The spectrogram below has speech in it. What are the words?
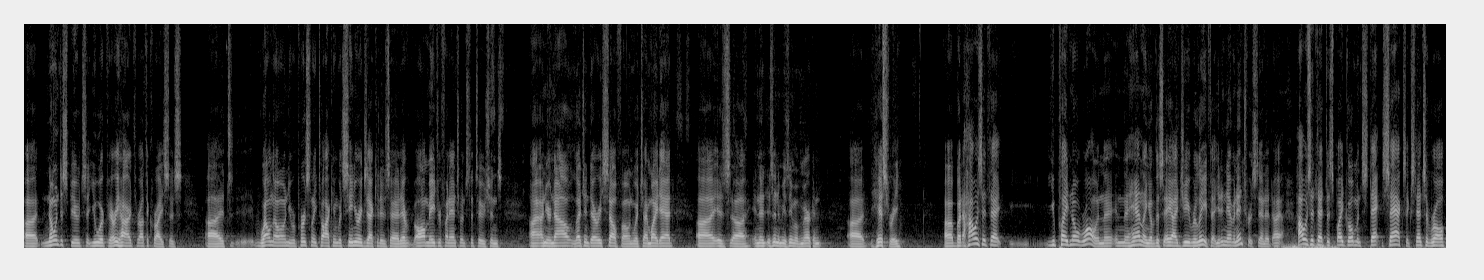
uh, no one disputes that you worked very hard throughout the crisis. Uh, it's uh, well known, you were personally talking with senior executives at all major financial institutions on your now legendary cell phone, which I might add uh, is, uh, in the, is in the Museum of American uh, History. Uh, but how is it that you played no role in the, in the handling of this AIG relief, that you didn't have an interest in it? I, how is it that despite Goldman Sachs' extensive role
